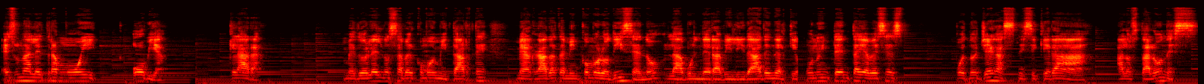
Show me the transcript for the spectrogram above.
Es una letra muy obvia, clara, me duele el no saber cómo imitarte. Me agrada también como lo dice, ¿no? La vulnerabilidad en el que uno intenta y a veces pues no llegas ni siquiera a, a los talones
